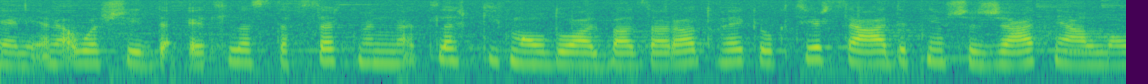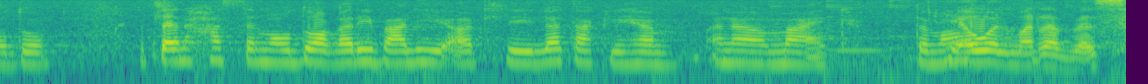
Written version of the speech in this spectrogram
يعني أنا أول شيء دقيت لها استفسرت منها قلت لها كيف موضوع البازارات وهيك وكثير ساعدتني وشجعتني على الموضوع. قلت لها أنا حاسة الموضوع غريب علي قالت لي لا تاكلي هم أنا معك. تمام؟ هي أول مرة بس.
